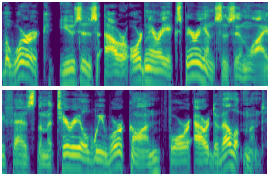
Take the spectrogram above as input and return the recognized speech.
the work uses our ordinary experiences in life as the material we work on for our development.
